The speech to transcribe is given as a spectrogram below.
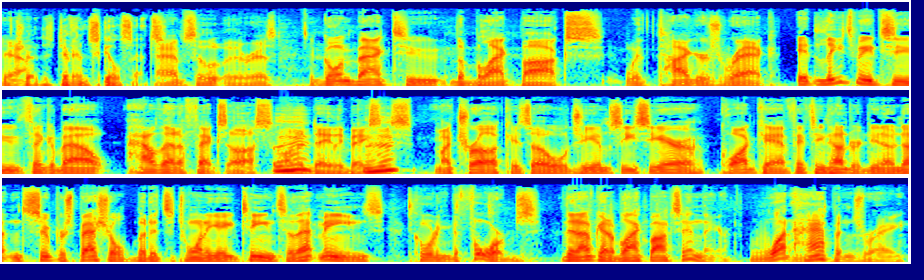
Yeah. sure. There's different skill sets. Absolutely, there is. Going back to the black box with Tiger's wreck, it leads me to think about how that affects us on Mm-hmm. a daily basis. My truck is an old GMC Sierra Quad Cab 1500. You know, nothing super special, but it's a 2018. So that means, according to Forbes, that I've got a black box in there. What happens, Ray?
